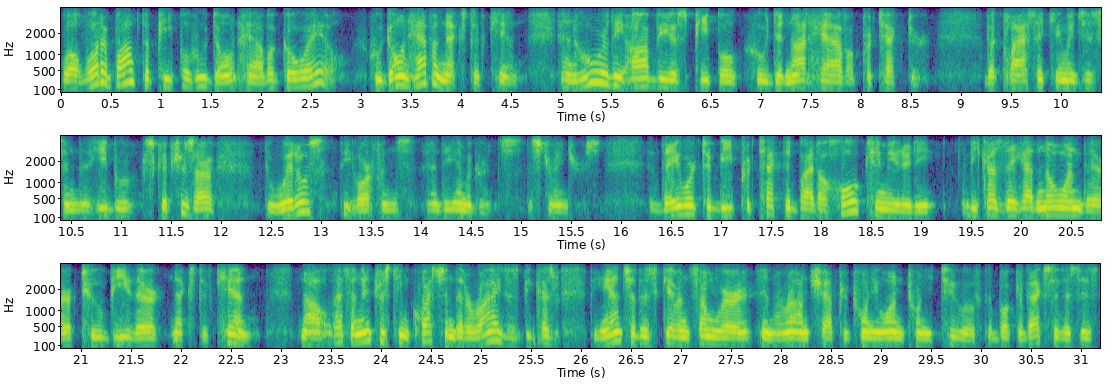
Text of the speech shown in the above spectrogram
well, what about the people who don't have a Goel? Who don't have a next of kin? And who are the obvious people who did not have a protector? The classic images in the Hebrew scriptures are the widows, the orphans, and the immigrants, the strangers. They were to be protected by the whole community because they had no one there to be their next of kin. Now, that's an interesting question that arises because the answer that's given somewhere in around chapter 21, 22 of the book of Exodus is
